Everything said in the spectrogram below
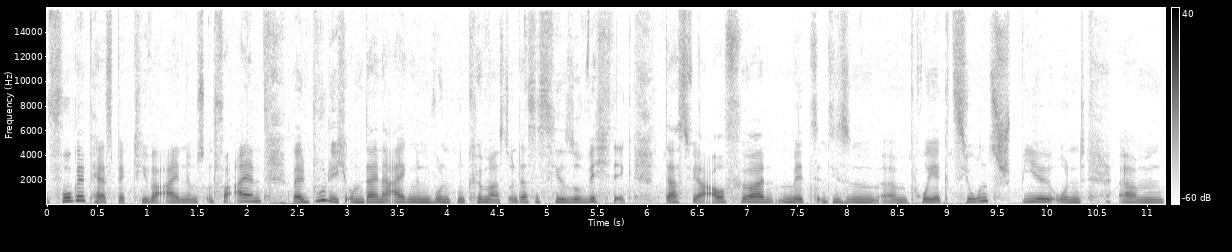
Vogelperspektive einnimmst und vor allem, weil du dich um deine eigenen Wunden kümmerst. Und das ist hier so wichtig, dass wir aufhören mit diesem ähm, Projektionsspiel und ähm,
